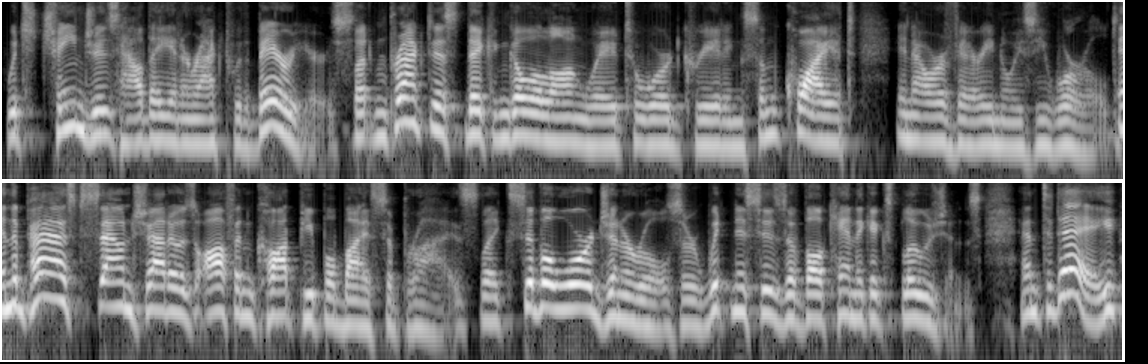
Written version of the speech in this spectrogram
which changes how they interact with barriers. But in practice, they can go a long way toward creating some quiet in our very noisy world. In the past, sound shadows often caught people by surprise, like Civil War generals or witnesses of volcanic explosions. And today,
